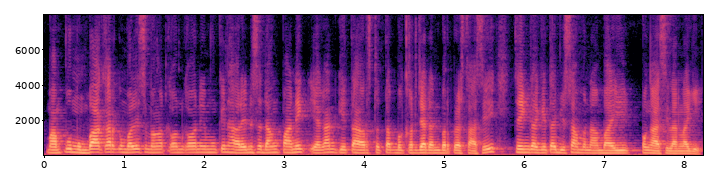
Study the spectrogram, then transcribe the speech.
mampu membakar kembali semangat kawan-kawan yang mungkin hari ini sedang panik ya kan? Kita harus tetap bekerja dan berprestasi sehingga kita bisa menambahi penghasilan lagi.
